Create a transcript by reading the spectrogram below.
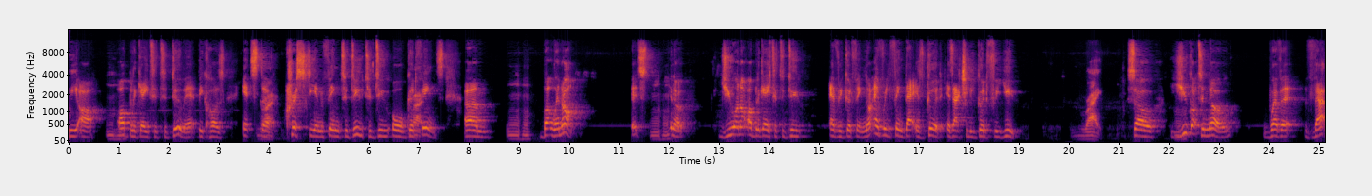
we are Mhm. obligated to do it because it's the Right. Christian thing to do to do all good Right. things. Um, Mhm. but we're not. It's Mhm. you know, you are not obligated to do every good thing. Not everything that is good is actually good for you. right So you got to know whether that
